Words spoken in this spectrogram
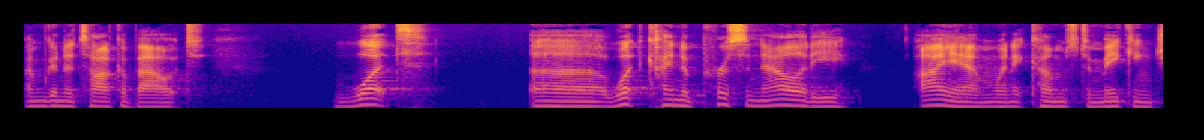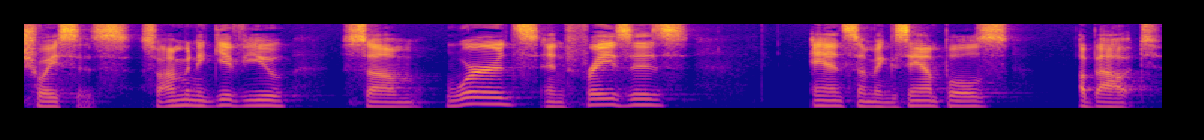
I'm going to talk about what uh, what kind of personality I am when it comes to making choices. So I'm going to give you some words and phrases and some examples about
